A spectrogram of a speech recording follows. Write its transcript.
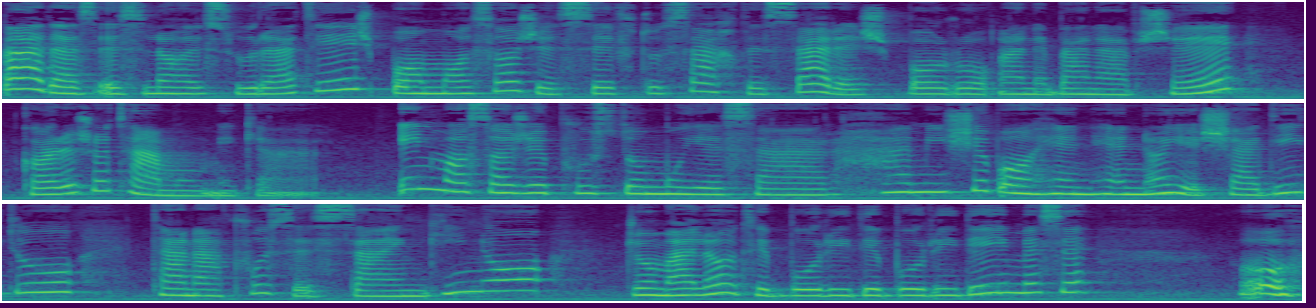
بعد از اصلاح صورتش با ماساژ سفت و سخت سرش با روغن بنفشه کارش رو تموم می‌کرد. این ماساژ پوست و موی سر همیشه با هنهنای شدید و تنفس سنگین و جملات بریده بریده مثل اوه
